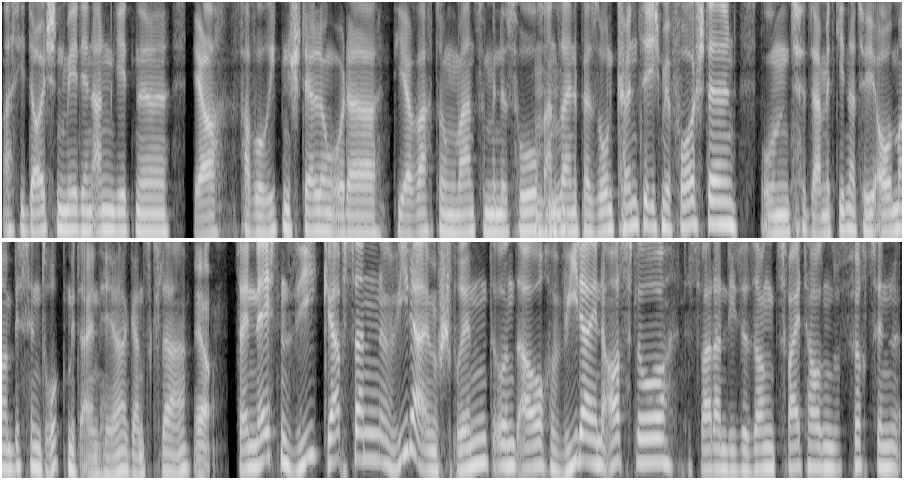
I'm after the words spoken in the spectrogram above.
was die deutschen Medien angeht, eine ja, Favoritenstellung oder die Erwartungen waren zumindest hoch mhm. an seine Person, könnte ich mir vorstellen. Und damit geht natürlich auch immer ein bisschen Druck mit einher, ganz klar. Ja. Seinen nächsten Sieg gab es dann wieder im Sprint und auch wieder in Oslo. Das war dann die Saison 2014-15.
